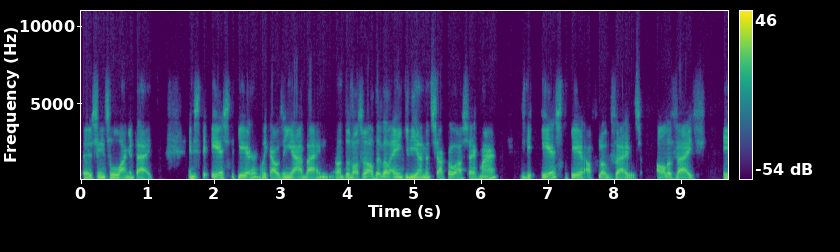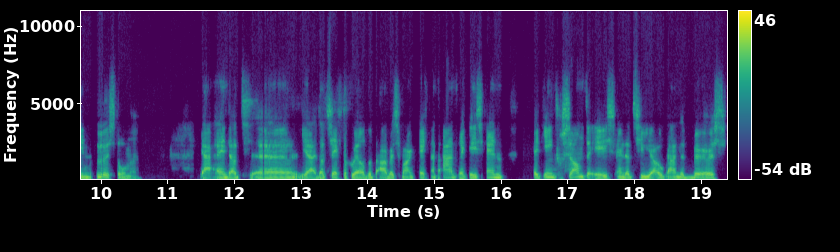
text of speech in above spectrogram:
uh, sinds lange tijd. En het is de eerste keer, want ik hou het een jaar bij, want er was er altijd wel eentje die aan het zakken was, zeg maar. Is de eerste keer afgelopen vijf dat alle vijf in de plus stonden. Ja, en dat, uh, ja, dat zegt toch wel dat de arbeidsmarkt echt aan het aantrekken is. En het interessante is, en dat zie je ook aan de beurs,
